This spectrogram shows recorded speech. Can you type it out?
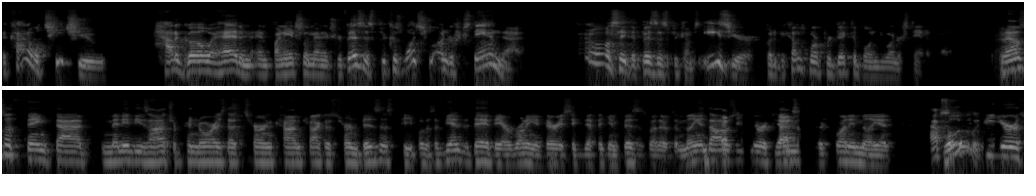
that kind of will teach you how to go ahead and, and financially manage your business. Because once you understand that, I don't want to say the business becomes easier, but it becomes more predictable and you understand it better. And I also think that many of these entrepreneurs that turn contractors turn business people, because at the end of the day, they are running a very significant business, whether it's a million dollars a year or ten yes. or 20 million. Absolutely. What would be your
